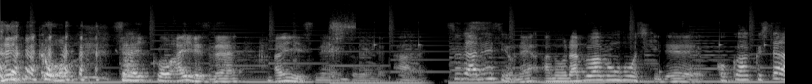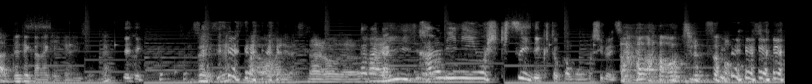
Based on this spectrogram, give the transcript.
最高。最高。あいいですね。あいいですね。それ。はいそれであれですよねあのラブワゴン方式で告白したら出ていかなきゃいけないんですよね出てくるそうですねわかりましたなるほどだいい管理人を引き継いでいくとかも面白いですよね 面白そう面白そうですね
